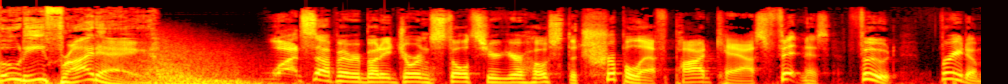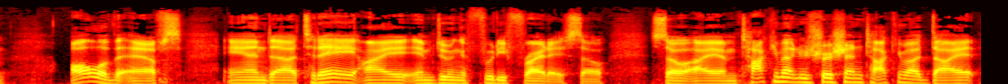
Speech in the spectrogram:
Foodie Friday. What's up, everybody? Jordan Stoltz here, your host of the Triple F podcast Fitness, Food, Freedom, all of the F's. And uh, today I am doing a Foodie Friday. So, so I am talking about nutrition, talking about diet,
